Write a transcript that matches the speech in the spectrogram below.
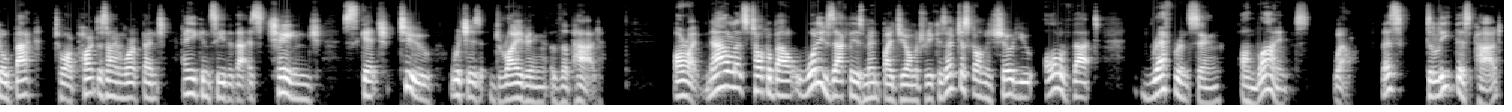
go back to our part design workbench, and you can see that that is change sketch 2, which is driving the pad. All right, now let's talk about what exactly is meant by geometry, because I've just gone and showed you all of that referencing on lines. Well, let's delete this pad,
